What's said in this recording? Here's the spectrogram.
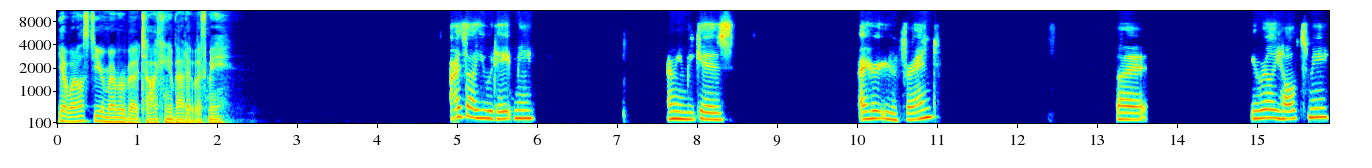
Yeah, what else do you remember about talking about it with me? I thought you would hate me. I mean, because I hurt your friend, but you really helped me.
